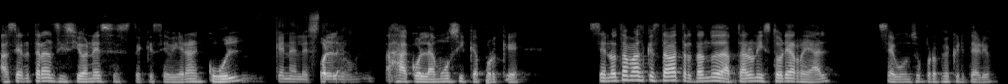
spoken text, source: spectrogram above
hacer transiciones este, que se vieran cool. Que en el con la- estilo. ajá, con la música, porque se nota más que estaba tratando de adaptar una historia real, según su propio criterio.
